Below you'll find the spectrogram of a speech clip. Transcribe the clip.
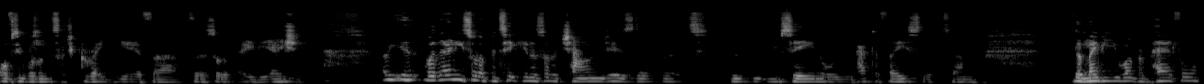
obviously wasn't such a great year for, for sort of aviation. I mean, were there any sort of particular sort of challenges that, that, that you've seen or you've had to face that um, that maybe you weren't prepared for?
